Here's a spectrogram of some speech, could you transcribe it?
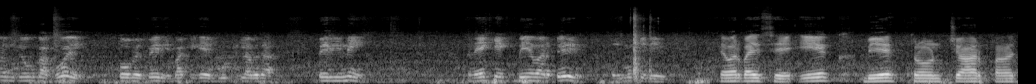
પ્રસંગ કેવું કાંક હોય તો મેં પહેરી. બાકી કંઈ બૂટ એટલા બધા પહેરી નહીં. અને એક એક બે વાર પહેરી પછી મૂકી દેવી. તમારી પાસે છે એક બે ત્રણ ચાર પાંચ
